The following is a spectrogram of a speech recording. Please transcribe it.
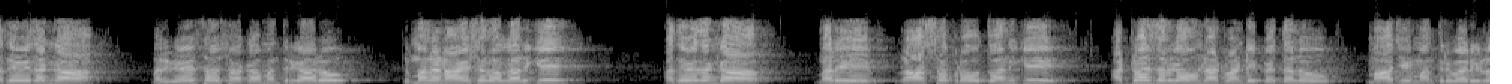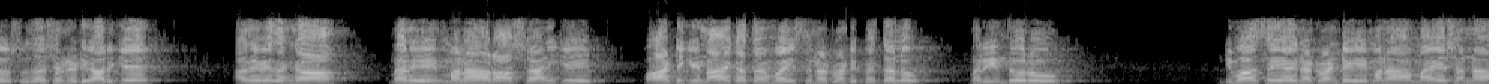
అదేవిధంగా మరి వ్యవసాయ శాఖ మంత్రి గారు తుమ్మల నాగేశ్వరరావు గారికి అదేవిధంగా మరి రాష్ట్ర ప్రభుత్వానికి అడ్వైజర్గా ఉన్నటువంటి పెద్దలు మాజీ మంత్రివర్యులు సుదర్శన్ రెడ్డి గారికి అదేవిధంగా మరి మన రాష్ట్రానికి పార్టీకి నాయకత్వం వహిస్తున్నటువంటి పెద్దలు మరి ఇందూరు నివాసి అయినటువంటి మన మహేష్ అన్న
